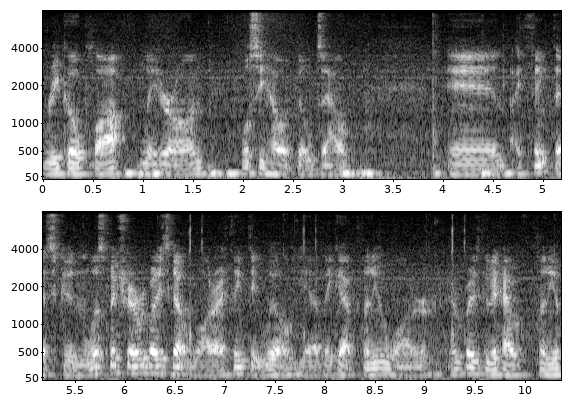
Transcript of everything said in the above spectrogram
Rico plot later on. We'll see how it builds out. And I think that's good. And let's make sure everybody's got water. I think they will. Yeah, they got plenty of water. Everybody's going to have plenty of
